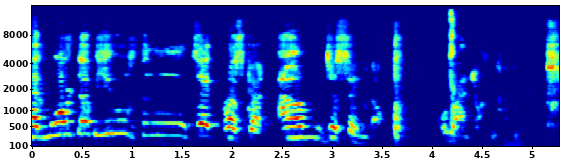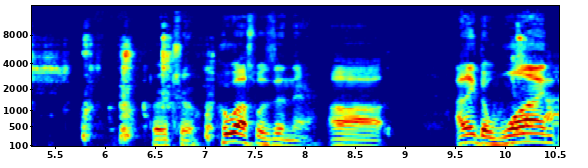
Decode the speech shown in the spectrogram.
had more W's than Dak Prescott. I'm just saying though. Hold on. Very true. Who else was in there? Uh, I think the one.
